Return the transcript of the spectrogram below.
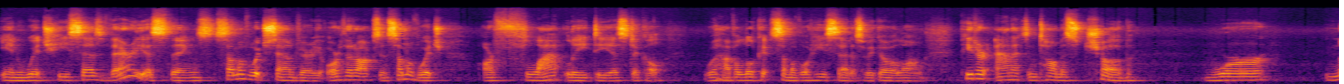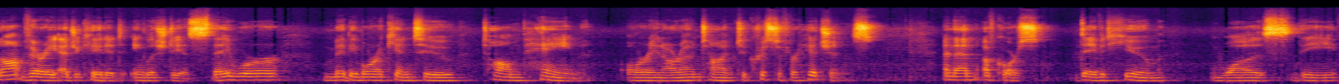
in which he says various things, some of which sound very orthodox and some of which are flatly deistical. We'll have a look at some of what he said as we go along. Peter Annett and Thomas Chubb were not very educated English deists. They were maybe more akin to Tom Paine, or in our own time to Christopher Hitchens. And then, of course, David Hume was the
